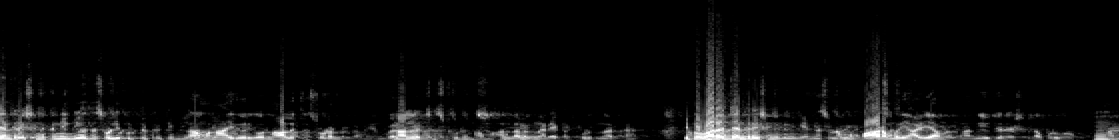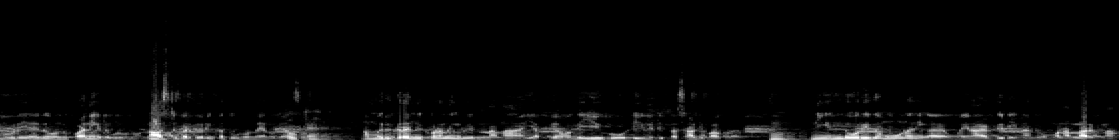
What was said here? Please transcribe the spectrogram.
ஜெனரேஷனுக்கு நீங்களும் இதை சொல்லி கொடுத்துட்டு இருக்கீங்களா? ஆமா நான் இது வரைக்கும் ஒரு நாலு லட்சம் ஸ்டூடெண்ட் இருக்காங்க. நாலு லட்சம் ஸ்டூடெண்ட்ஸ் ஆமா அந்த அளவுக்கு நிறைய கற்றுக் கொடுத்து தான் இருக்கேன். இப்ப வர ஜெனரேஷனுக்கு நீங்க என்ன நம்ம சொல்றீங்க பாரம்பரியம் அழியாம இருக்குன்னா நியூ ஜெனரேஷன் தான் கொடுக்கணும். நம்மளுடைய இதை வந்து குழந்தைங்கிட்ட கொடுக்கணும். லாஸ்ட் பேர்த் வரைக்கும் கற்றுக்கணும் என்னுடைய ஆசை. ஓகே நம்ம இருக்கிற இன்னைக்கு குழந்தைங்களுக்கு என்னன்னா எப்பயும் வந்து ஈகோ டிகினிட்டி பர்சனாலிட்டி பார்க்கக்கூடாது. நீங்க இந்த ஒரு இது மூணு நீங்க மெயினா எடுத்துக்கிட்டீங்கன்னா அது ரொம்ப நல்லா இருக்கலாம்.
